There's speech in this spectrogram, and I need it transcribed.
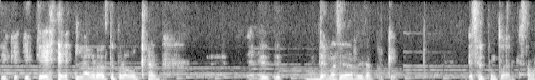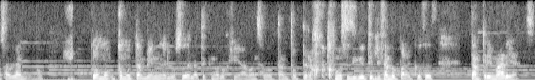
Y, que, y que la verdad te provocan eh, eh, demasiada risa porque es el punto del que estamos hablando, ¿no? Cómo, cómo también el uso de la tecnología ha avanzado tanto, pero cómo se sigue utilizando para cosas tan primarias.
